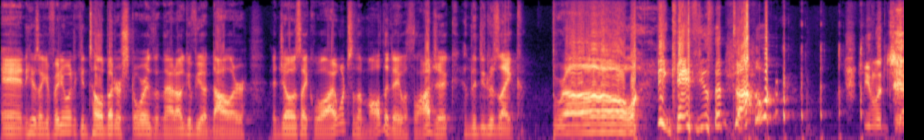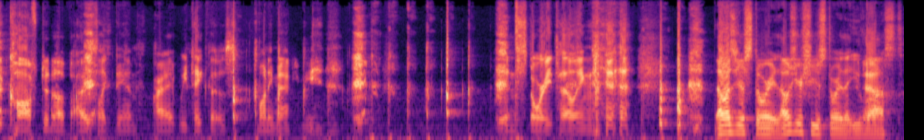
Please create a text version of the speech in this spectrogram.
And he was like, if anyone can tell a better story than that, I'll give you a dollar. And Joe was like, well, I went to the mall today with Logic. And the dude was like, bro, he gave you the dollar. He legit coughed it up. I was like, damn. All right, we take those. Money match me. In storytelling. that was your story. That was your shoe story that you Yeah. lost.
